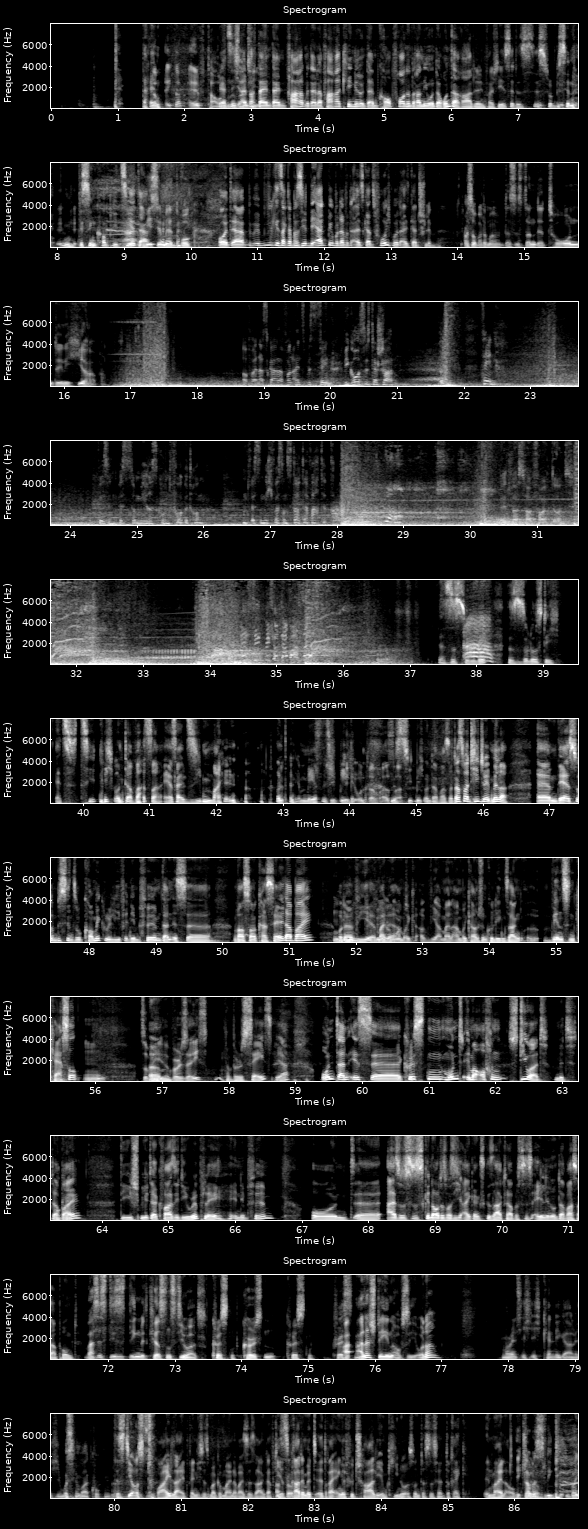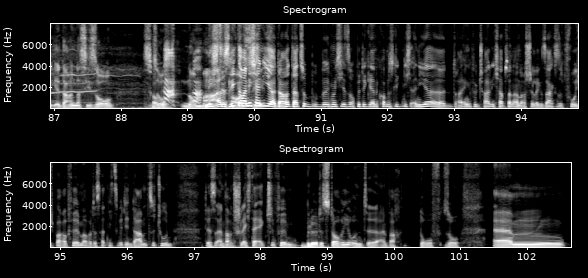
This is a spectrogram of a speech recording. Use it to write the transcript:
dein, Ich glaube 11.000. jetzt nicht einfach dein, dein Fahrrad mit deiner Fahrradklingel und deinem Korb vorne dran hier unter runterradeln, verstehst du? Das ist schon ein bisschen, ein bisschen komplizierter. Ja, ein bisschen mehr Druck. Und äh, wie gesagt, da passiert ein Erdbeben und da wird alles ganz furchtbar und alles ganz schlimm. Achso, warte mal, das ist dann der Ton, den ich hier habe. Auf einer Skala von 1 bis 10, wie groß ist der Schaden? Zehn. Wir sind bis zum Meeresgrund vorgedrungen und wissen nicht, was uns dort erwartet. Etwas verfolgt uns. Es sieht mich unter Wasser! Das ist so, lu- das ist so lustig. Es zieht mich unter Wasser. Er ist halt sieben Meilen unter dem Meeresspiegel. unter Wasser. Und Es zieht mich unter Wasser. Das war TJ Miller. Ähm, der ist so ein bisschen so Comic Relief in dem Film. Dann ist äh, Vincent Cassel dabei. Mhm, Oder wie, äh, meine. Amerika wie meine amerikanischen Kollegen sagen, äh, Vincent Castle. So wie Ähm, Versace. Versace, ja. Und dann ist äh, Kristen Mund immer offen Stewart mit dabei. Die spielt ja quasi die Ripley in dem Film. Und äh, also es ist genau das, was ich eingangs gesagt habe. Es ist Alien unter Wasser, Punkt. Was ist dieses Ding mit Kirsten Stewart? Kristen. Kirsten. Kristen. Kristen. A- Alle stehen auf sie, oder? Moment, ich, ich kenne die gar nicht. Ich muss hier mal gucken. Das ist die aus Twilight, wenn ich das mal gemeinerweise sagen darf, die Ach jetzt so. gerade mit äh, Drei Engel für Charlie im Kino ist und das ist ja Dreck. In meinen Augen. Ich glaube, es liegt bei ihr daran, dass sie so, so normal Nicht, das liegt aber nicht an aussieht. ihr. Da, dazu möchte ich jetzt auch bitte gerne kommen. Das liegt nicht an ihr. Äh, Drei Engel für Charlie, ich habe es an anderer Stelle gesagt, es ist ein furchtbarer Film, aber das hat nichts mit den Damen zu tun. Das ist einfach ein schlechter Actionfilm, blöde Story und äh, einfach doof. So. Ähm,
